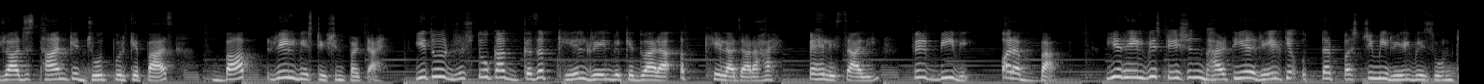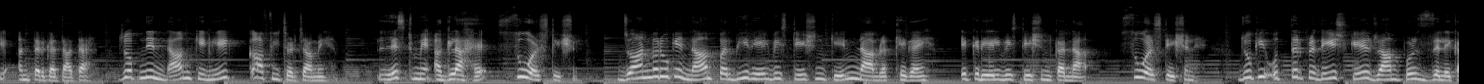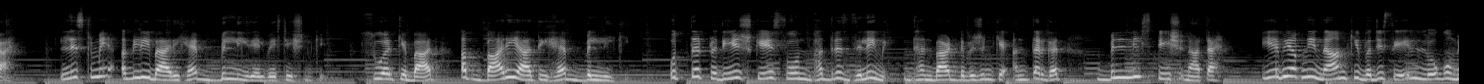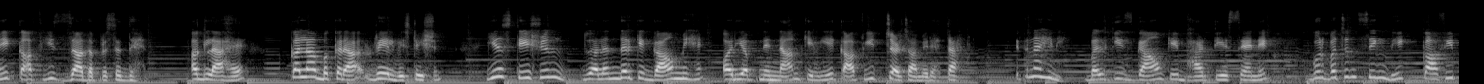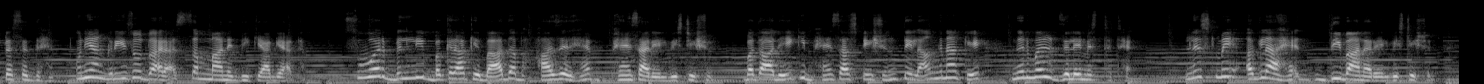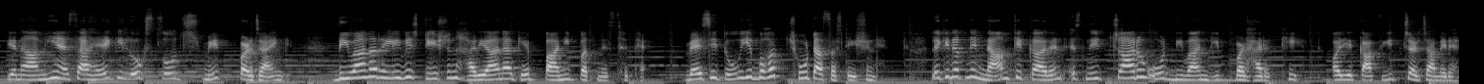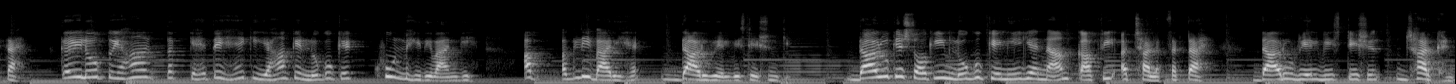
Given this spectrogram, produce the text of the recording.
राजस्थान के जोधपुर के पास बाप रेलवे स्टेशन पड़ता है। ये तो रिश्तों का गजब खेल रेलवे के द्वारा अब खेला जा रहा है। पहले साली, फिर बीवी और अब बाप। ये रेलवे स्टेशन भारतीय रेल के उत्तर पश्चिमी रेलवे जोन के अंतर्गत आता है, जो अपने नाम के लिए काफ़ी चर्चा में है। लिस्ट में अगला है सुअर स्टेशन। जानवरों के नाम पर भी रेलवे स्टेशन के नाम रखे गए हैं। एक रेलवे स्टेशन का नाम सुअर स्टेशन है, जो कि उत्तर प्रदेश के रामपुर ज़िले का है। लिस्ट में अगली बारी है बिल्ली रेलवे स्टेशन की। सुअर के बाद अब बारी आती है बिल्ली की। उत्तर प्रदेश के सोनभद्र ज़िले में धनबाद डिवीज़न के अंतर्गत बिल्ली स्टेशन आता है। ये भी अपने नाम की वजह से लोगों में काफ़ी ज़्यादा प्रसिद्ध है। अगला है कला बकरा रेलवे स्टेशन। यह स्टेशन जालंधर के गाँव में है और ये अपने नाम के लिए काफ़ी चर्चा में रहता है। इतना ही नहीं, बल्कि इस गाँव के भारतीय सैनिक गुरबचन सिंह भी काफ़ी प्रसिद्ध हैं। उन्हें अंग्रेज़ों द्वारा सम्मानित भी किया गया था। सुअर बिल्ली बकरा के बाद अब हाजिर है भैंसा रेलवे स्टेशन। बता दें कि भैंसा स्टेशन तेलंगाना के निर्मल ज़िले में स्थित है। लिस्ट में अगला है दीवाना रेलवे स्टेशन। यह नाम ही ऐसा है कि लोग सोच में पड़ जाएँगे। दीवाना रेलवे स्टेशन हरियाणा के पानीपत में स्थित है। वैसे तो ये बहुत छोटा सा स्टेशन है, लेकिन अपने नाम के कारण इसने चारों ओर दीवानगी बढ़ा रखी है और ये काफ़ी चर्चा में रहता है। कई लोग तो यहाँ तक कहते हैं कि यहाँ के लोगों के खून में ही दीवानगी है। अब अगली बारी है दारू रेलवे स्टेशन की। दारू के शौकीन लोगों के लिए यह नाम काफ़ी अच्छा लग सकता है। दारू रेलवे स्टेशन, झारखंड।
